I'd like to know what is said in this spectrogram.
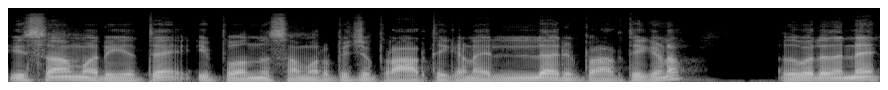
ഇസ മറിയത്തെ ഇപ്പോൾ ഒന്ന് സമർപ്പിച്ച് പ്രാർത്ഥിക്കണം. എല്ലാവരും പ്രാർത്ഥിക്കണം. അതുപോലെ തന്നെ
